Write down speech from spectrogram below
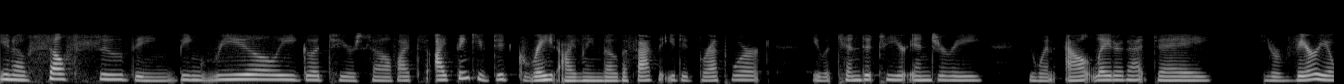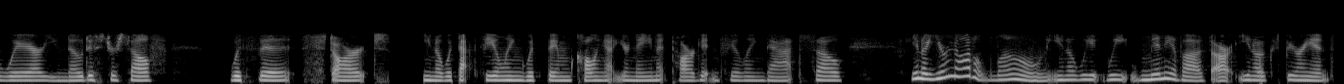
you know, self-soothing, being really good to yourself. I I think you did great, Eileen. Though the fact that you did breath work, you attended to your injury, you went out later that day, you're very aware. You noticed yourself with the start, you know, with that feeling with them calling out your name at Target and feeling that. So, you know, you're not alone. You know, we we many of us are, you know, experience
